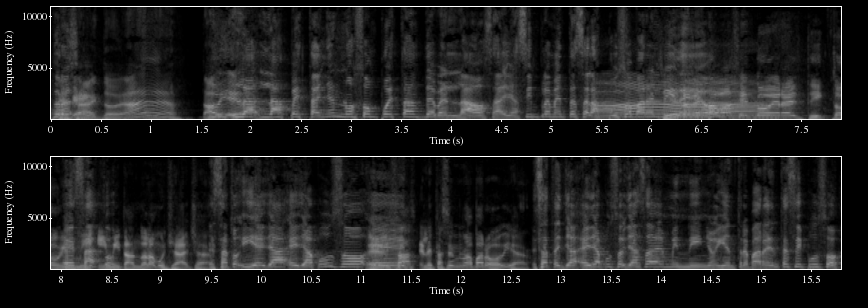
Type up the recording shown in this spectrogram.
Pero- Exacto. Ah, está bien. La- las pestañas no son puestas de verdad, o sea, ella simplemente se las Ah. puso para el Sí, lo que video. estaba haciendo era el TikTok imi- Exacto. imitando a la muchacha. Exacto, y ella ella puso Él, eh, está, él está haciendo una parodia. Exacto, ya, ella puso ya saben mis niños y entre paréntesis puso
